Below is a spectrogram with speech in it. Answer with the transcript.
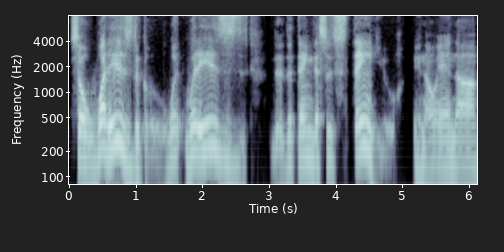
So what is the glue? What what is the, the thing that sustains you? You know, and uh,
